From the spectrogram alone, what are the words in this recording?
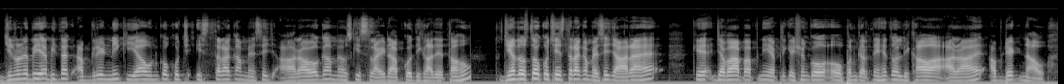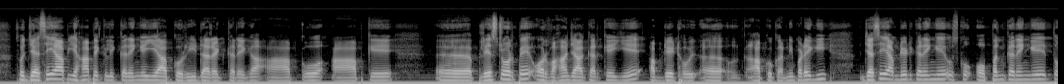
जिन्होंने भी अभी तक अपग्रेड नहीं किया, उनको कुछ इस तरह का मैसेज आ रहा होगा। मैं उसकी स्लाइड आपको दिखा देता हूँ। तो जी हाँ दोस्तों, कुछ इस तरह का मैसेज आ रहा है कि जब आप अपनी एप्लीकेशन को ओपन करते हैं तो लिखा आ रहा है अपडेट नाउ तो जैसे ही आप यहाँ पे क्लिक करेंगे, ये आपको रीडायरेक्ट करेगा। आपको, आपके प्ले स्टोर पे और वहाँ जा कर के ये अपडेट हो आपको करनी पड़ेगी। जैसे ही अपडेट करेंगे, उसको ओपन करेंगे तो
